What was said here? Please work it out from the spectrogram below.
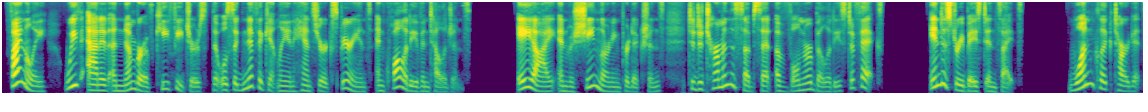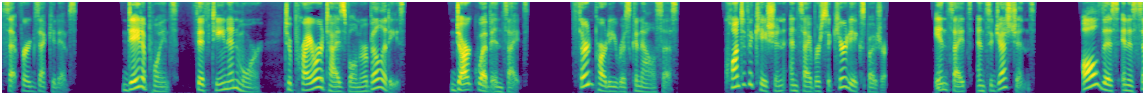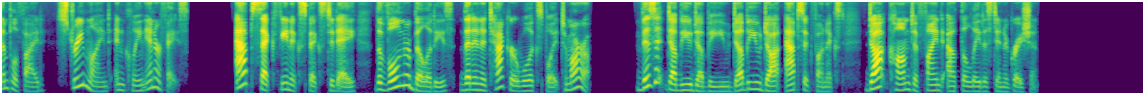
Finally, we've added a number of key features that will significantly enhance your experience and quality of intelligence. AI, and machine learning predictions to determine the subset of vulnerabilities to fix. Industry based insights. One click target set for executives. Data points, 15 and more, to prioritize vulnerabilities. Dark web insights. Third party risk analysis. Quantification and cybersecurity exposure. Insights and suggestions. All this in a simplified, streamlined, and clean interface. AppSec Phoenix fix today the vulnerabilities that an attacker will exploit tomorrow. Visit www.appsecphoenix.com to find out the latest integration.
